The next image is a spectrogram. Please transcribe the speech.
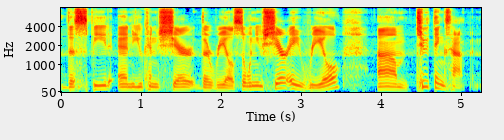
the speed, and you can share the reel. So when you share a reel, um, two things happen.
